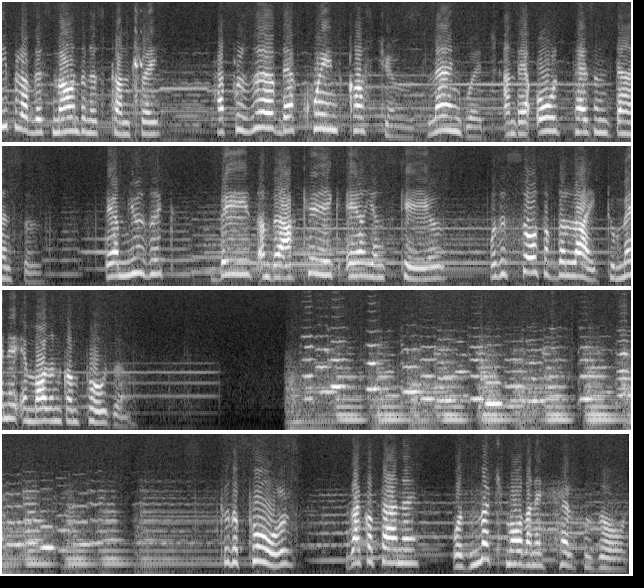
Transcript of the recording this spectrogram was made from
People of this mountainous country have preserved their quaint costumes, language, and their old peasant dances. Their music, based on the archaic Aryan scale, was a source of delight to many a modern composer. To the Poles, Zakopane was much more than a health resort.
